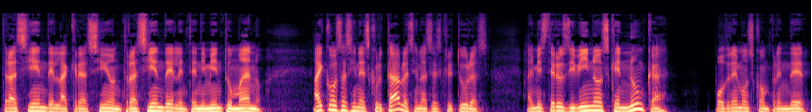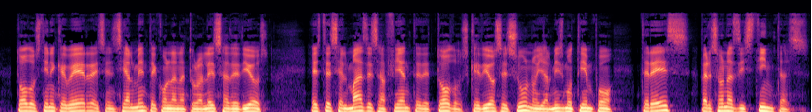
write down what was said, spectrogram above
Trasciende la creación, trasciende el entendimiento humano. Hay cosas inescrutables en las Escrituras. Hay misterios divinos que nunca podremos comprender. Todos tienen que ver esencialmente con la naturaleza de Dios. Este es el más desafiante de todos, que Dios es uno y al mismo tiempo tres personas distintas.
